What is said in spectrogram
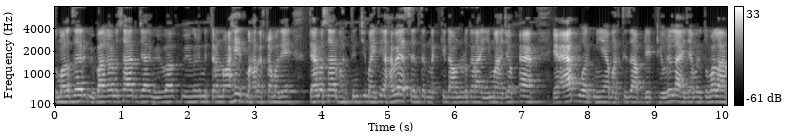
तुम्हाला जर विभागानुसार ज्या विभाग वेगवेगळे मित्रांनो आहेत महाराष्ट्रामध्ये त्यानुसार भरतींची माहिती हवी असेल तर नक्की डाउनलोड करा. ई माझ्या ॲप या ॲपवर मी या भरतीचा अपडेट ठेवलेला आहे ज्यामध्ये तुम्हाला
